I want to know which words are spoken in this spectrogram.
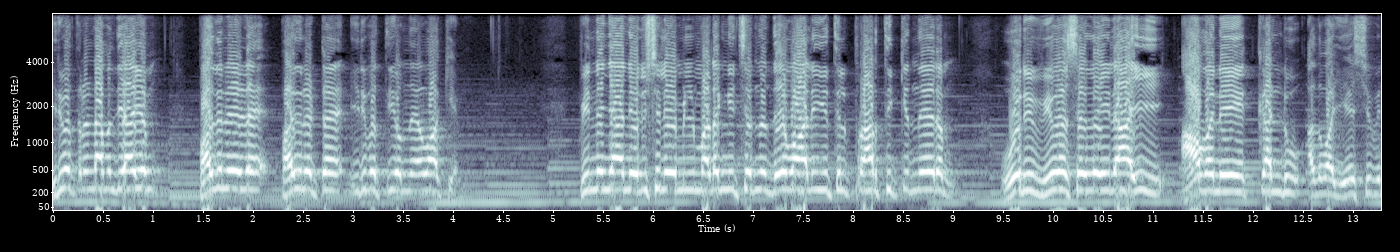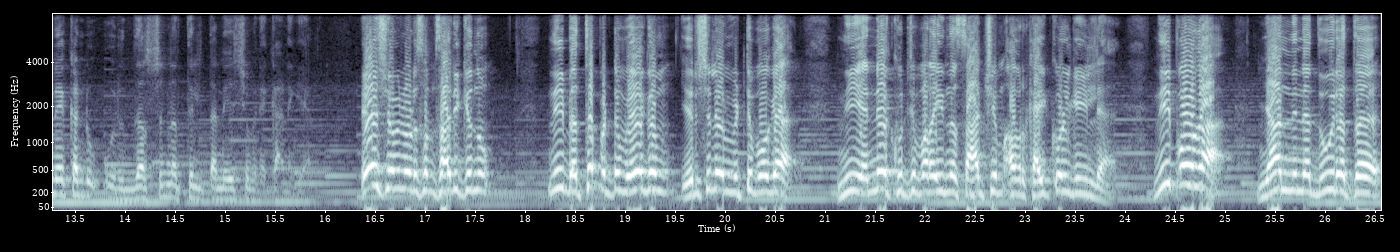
ഇരുപത്തിരണ്ടാം അധ്യായം പതിനേഴ് പതിനെട്ട് ഇരുപത്തിയൊന്ന് വാക്യം. പിന്നെ ഞാൻ എരുശലേമിൽ മടങ്ങിച്ചെന്ന് ദേവാലയത്തിൽ പ്രാർത്ഥിക്കുന്നേരം ഒരു വിവശതയിലായി അവനെ കണ്ടു. അഥവാ യേശുവിനെ കണ്ടു ഒരു ദർശനത്തിൽ തന്നെ യേശുവിനെ കാണുകയാണ്. യേശുവിനോട് സംസാരിക്കുന്നു. നീ ബന്ധപ്പെട്ട് വേഗം എരുശലേം വിട്ടുപോക. നീ എന്നെ കുറിച്ച് പറയുന്ന സാക്ഷ്യം അവർ കൈക്കൊള്ളുകയില്ല. നീ പോക. ഞാൻ നിന്നെ ദൂരത്ത്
